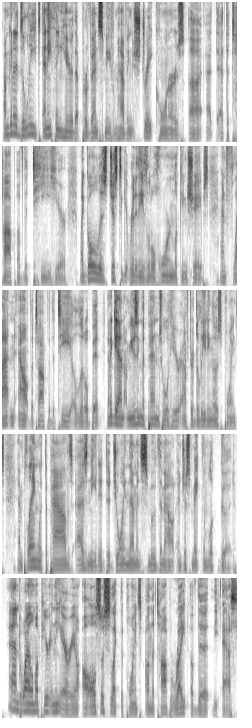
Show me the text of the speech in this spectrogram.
I'm going to delete anything here that prevents me from having straight corners uh, at, at the top of the T here. My goal is just to get rid of these little horn looking shapes and flatten out the top of the T a little bit. And again, I'm using the pen tool here after deleting those points and playing with the paths as needed to join them and smooth them out and just make them look good. And while I'm up here in the area, I'll also select the points on the top right of the, the S,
